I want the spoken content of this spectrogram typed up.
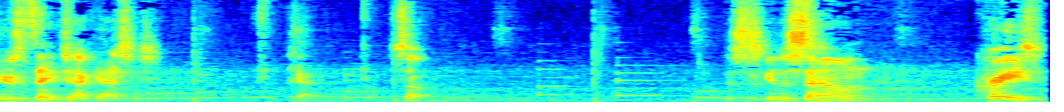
Here's the thing, jackasses. Okay. So, this is going to sound crazy,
